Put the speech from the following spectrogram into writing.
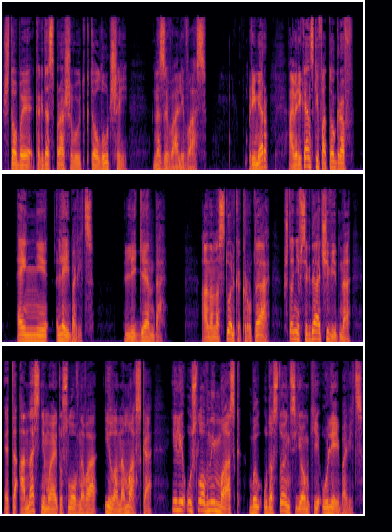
Чтобы, когда спрашивают, кто лучший, называли вас. Пример — Американский фотограф Энни Лейбовиц. Легенда. Она настолько крута, что не всегда очевидно, это она снимает условного Илона Маска или условный Маск был удостоен съемки у Лейбовиц.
